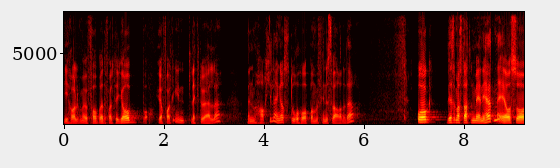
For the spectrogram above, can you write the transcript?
De holder med å forberede folk til jobb og gjøre folk intellektuelle. Men vi har ikke lenger store håp om å finne svarene der. Og det som har erstatter menigheten, er også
